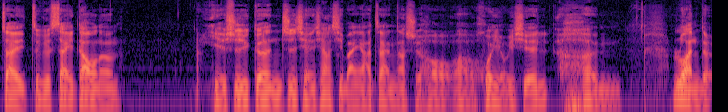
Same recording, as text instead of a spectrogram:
在这个赛道呢，也是跟之前像西班牙站那时候，呃，会有一些很乱的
